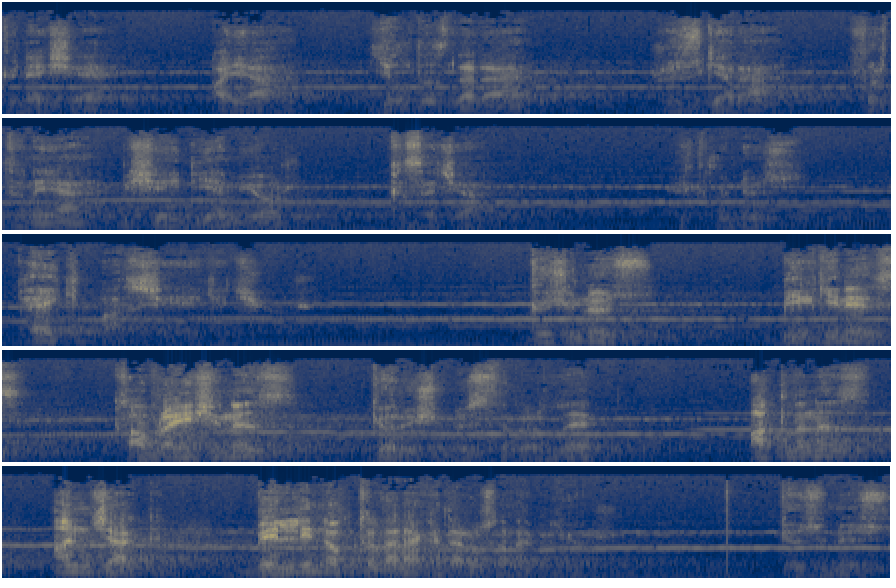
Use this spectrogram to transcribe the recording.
güneşe, aya, yıldızlara, rüzgara, fırtınaya bir şey diyemiyor, kısaca hükmünüz pek az şeye geçiyor. Gücünüz, bilginiz, kavrayışınız, görüşünüz sınırlı. Aklınız ancak belli noktalara kadar uzanabiliyor. Gözünüz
